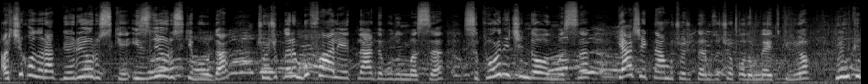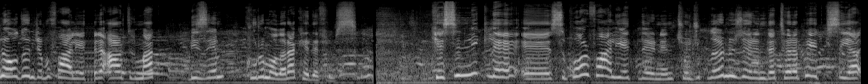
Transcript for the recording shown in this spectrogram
açık olarak görüyoruz ki, izliyoruz ki burada çocukların bu faaliyetlerde bulunması, sporun içinde olması gerçekten bu çocuklarımızı çok olumlu etkiliyor. Mümkün olduğunca bu faaliyetleri artırmak bizim kurum olarak hedefimiz. Kesinlikle e, spor faaliyetlerinin çocukların üzerinde terapi etkisi ya-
